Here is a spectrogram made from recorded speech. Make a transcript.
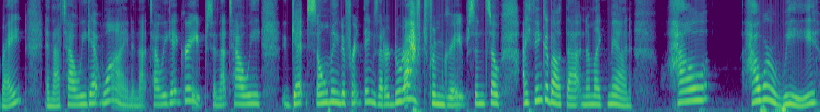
right? And that's how we get wine, and that's how we get grapes, and that's how we get so many different things that are derived from grapes. And so I think about that and I'm like, man, how how are we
